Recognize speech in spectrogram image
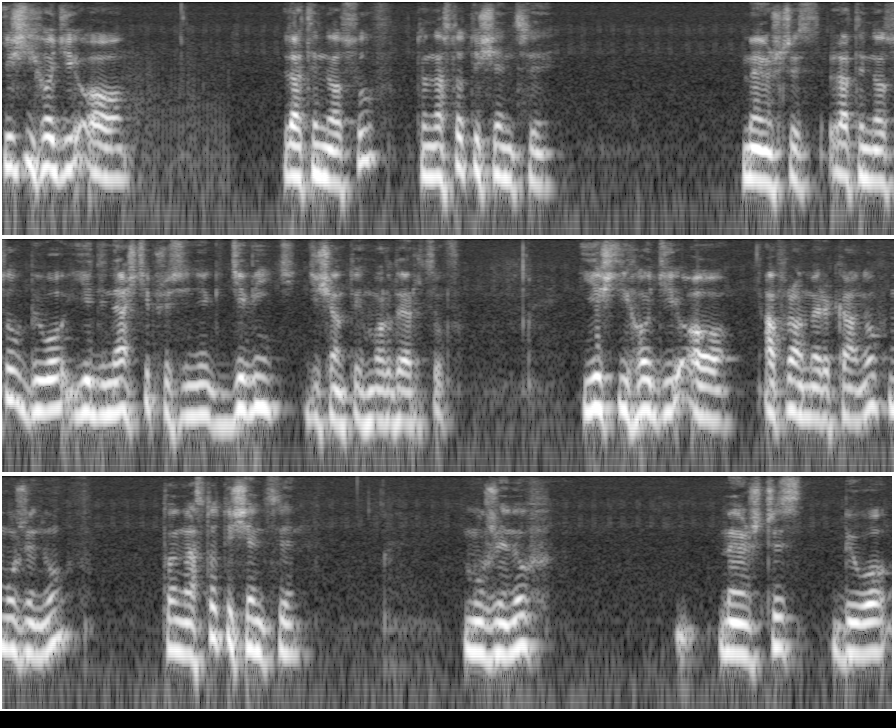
Jeśli chodzi o latynosów, to na 100 tysięcy mężczyzn latynosów było 11,9 morderców. Jeśli chodzi o Afroamerykanów, Murzynów, to na 100 tysięcy Murzynów, mężczyzn było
